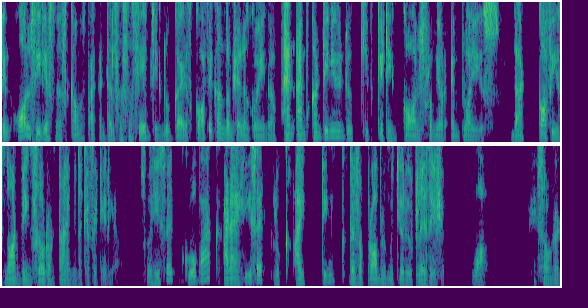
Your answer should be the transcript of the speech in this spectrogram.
in all seriousness, comes back and tells us the same thing. Look, guys, coffee consumption is going up, and I'm continuing to keep getting calls from your employees that coffee is not being served on time in the cafeteria. So he said, go back. And I, he said, look, I think there's a problem with your utilization. Wow. It sounded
